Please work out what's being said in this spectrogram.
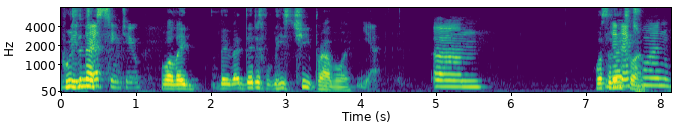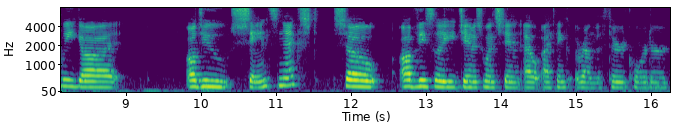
Who's the Jets next- seem to. Well, they they they just he's cheap probably. Yeah. Um, What's the, the, next, next, one? we got. I'll do Saints next. So obviously Jameis Winston out. I think around the third quarter.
